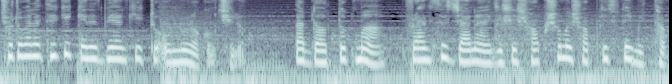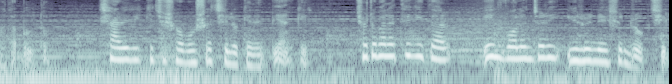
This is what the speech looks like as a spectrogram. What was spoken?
ছোটবেলা থেকে কেনেথ বিয়াঙ্কি একটু অন্যরকম ছিল। তার দত্তক মা ফ্রান্সিস জানায় যে সে সবসময় সবকিছুতেই মিথ্যা কথা বলতো। শারীরিক কিছু সমস্যা ছিল কেনেথ বিয়াঙ্কির ছোটবেলা থেকেই তার ইনভলেন্টারি ইউরিনেশন রোগ ছিল।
